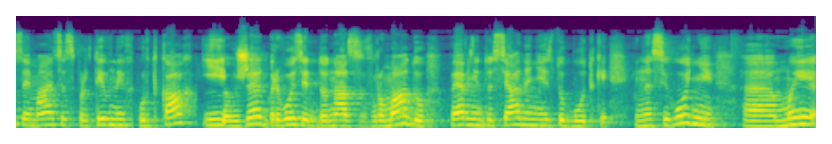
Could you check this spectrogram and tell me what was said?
займаються в спортивних гуртках і вже привозять до нас в громаду певні досягнення і здобутки. І на сьогодні е, ми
